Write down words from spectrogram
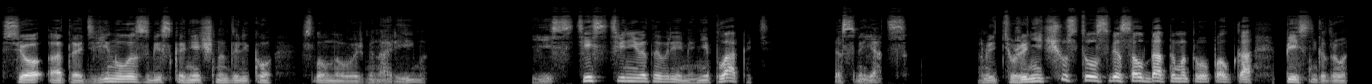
Все отодвинулось бесконечно далеко, словно во времена Рима. Естественнее в это время не плакать, а смеяться. Он ведь уже не чувствовал себя солдатом этого полка, песни которого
